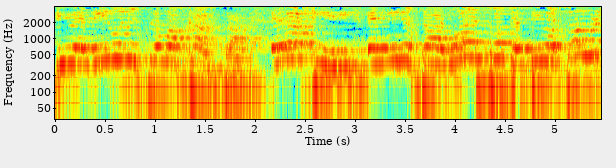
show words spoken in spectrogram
Y venido Eliseo a casa, he aquí, el niño estaba muerto, tendido sobre,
